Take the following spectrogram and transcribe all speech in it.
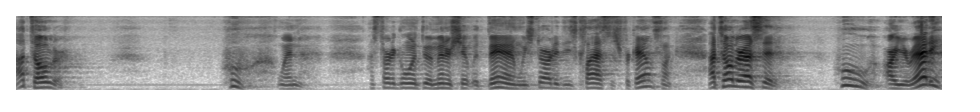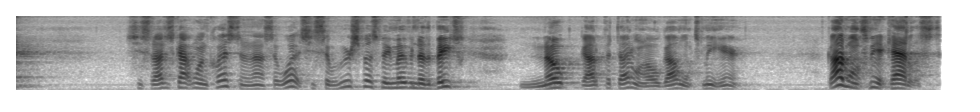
I told her, whew, when I started going through a mentorship with Ben, we started these classes for counseling. I told her, I said, whew, are you ready? She said, I just got one question. And I said, what? She said, we were supposed to be moving to the beach. Nope, got to put that on hold. God wants me here. God wants me a Catalyst.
